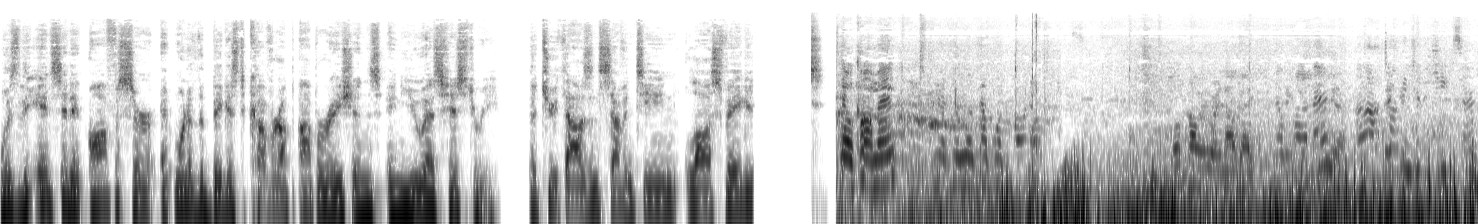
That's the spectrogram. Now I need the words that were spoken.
was the incident officer at one of the biggest cover up operations in U.S. history, the 2017 Las Vegas. No comment? You have to look up what photo. No comment right now, guys. No comment? Yeah. Uh, I'm talking to the chief, sir.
